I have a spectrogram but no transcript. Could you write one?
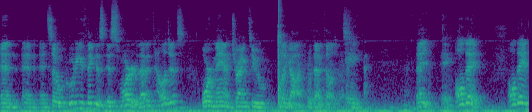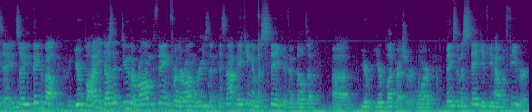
And, and, and so who do you think is, is smarter, that intelligence or man trying to play God with that intelligence? Hey, Hey, hey. all day. All day it's A. And so you think about your body doesn't do the wrong thing for the wrong reason. It's not making a mistake if it builds up uh, your, your blood pressure or makes a mistake if you have a fever.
